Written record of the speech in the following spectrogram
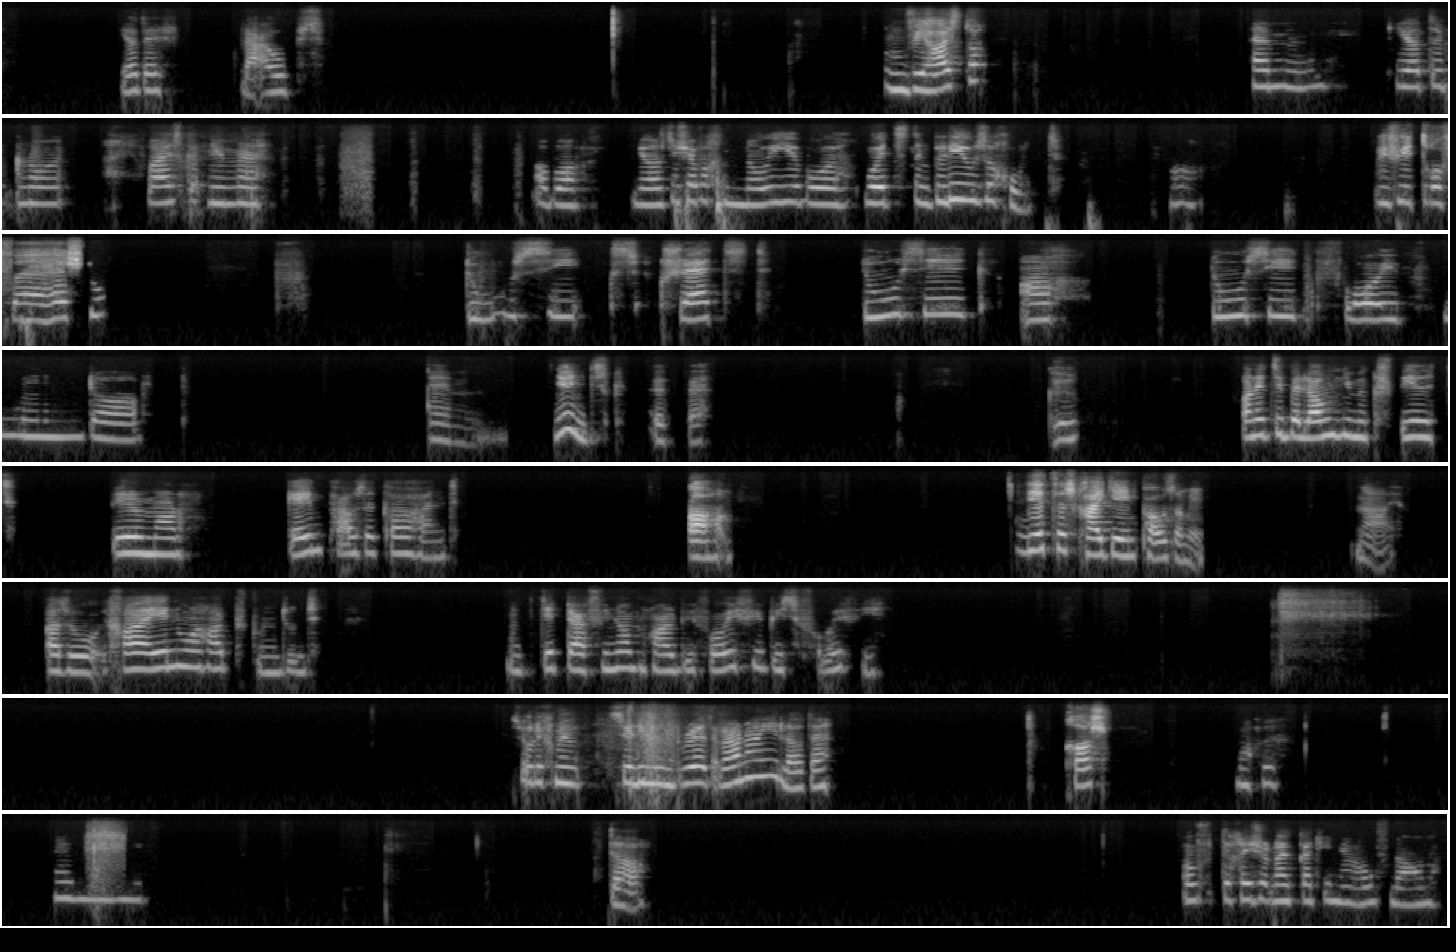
Ja, das glaub's. Und wie heißt er? Ähm, ja, der neu, ich weiß gerade nicht mehr. Aber ja, es ist einfach ein neuer, wo, wo jetzt dann gleich rauskommt. Wie viele Trophäen hast du? 1000 gesch- geschätzt 1000, ach, 1500, ähm, 90 etwa. Okay. Ich habe jetzt eben lange nicht mehr gespielt, weil wir Gamepause hatten. Aha. Und jetzt hast du keine Gamepause mehr. Nein. Also, ich habe eh nur eine halbe Stunde und, und dort darf ich noch um halb fünf bis fünf. Soll ich, mein, soll ich meinen Bruder auch noch einladen? Kannst Mache ich. Da. Hoffentlich ist er nicht gerade in der Aufnahme.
